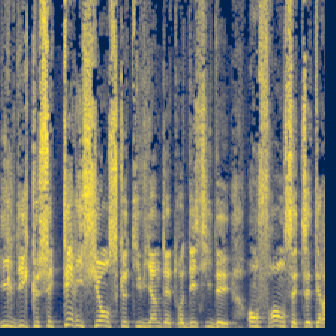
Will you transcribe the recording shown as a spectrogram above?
Il dit que c'est terrifiant ce qui vient d'être décidé en France, etc..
